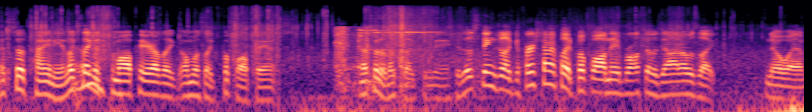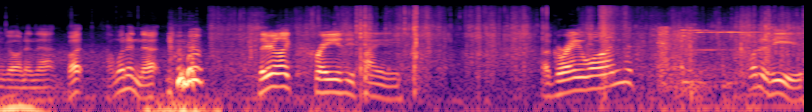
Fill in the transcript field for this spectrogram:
It's so tiny. It looks like a small pair of like almost like football pants. That's what it looks like to me. Cause those things are like the first time I played football and they brought those out, I was like, no way I'm going in that. But I went in that. They're like crazy tiny. A gray one. What are these?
